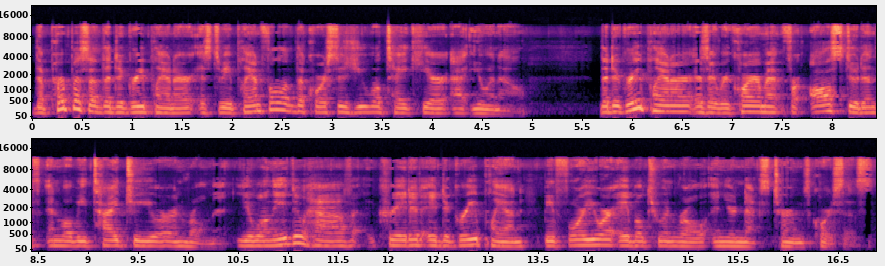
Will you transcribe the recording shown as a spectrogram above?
The purpose of the Degree Planner is to be planful of the courses you will take here at UNL. The Degree Planner is a requirement for all students and will be tied to your enrollment. You will need to have created a degree plan before you are able to enroll in your next term's courses.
